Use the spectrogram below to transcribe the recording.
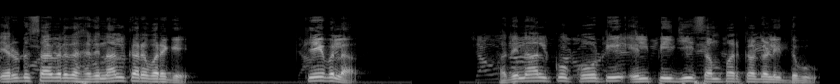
ಎರಡು ಸಾವಿರದ ಹದಿನಾಲ್ಕರವರೆಗೆ ಕೇವಲ ಹದಿನಾಲ್ಕು ಕೋಟಿ ಎಲ್ಪಿಜಿ ಸಂಪರ್ಕಗಳಿದ್ದವು.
